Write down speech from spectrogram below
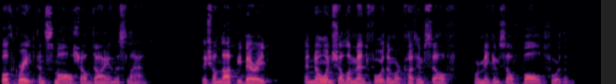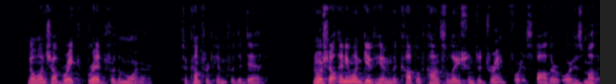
Both great and small shall die in this land. They shall not be buried, and no one shall lament for them, or cut himself, or make himself bald for them. No one shall break bread for the mourner, to comfort him for the dead, nor shall anyone give him the cup of consolation to drink for his father or his mother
